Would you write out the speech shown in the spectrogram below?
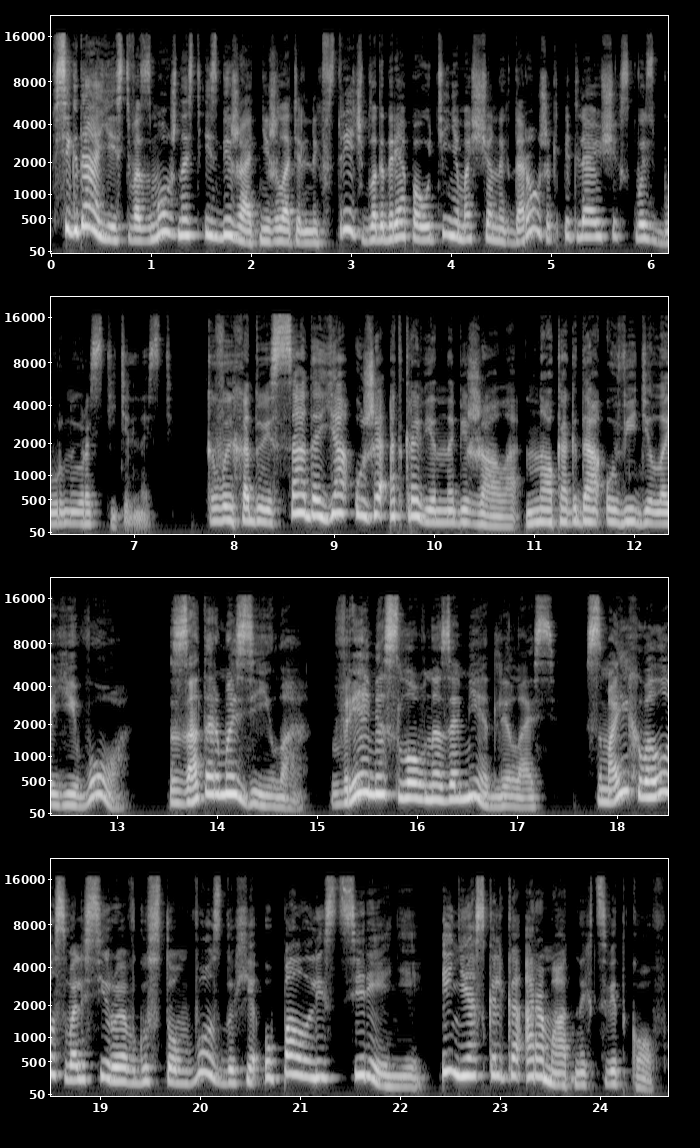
всегда есть возможность избежать нежелательных встреч благодаря паутине мощенных дорожек, петляющих сквозь бурную растительность. К выходу из сада я уже откровенно бежала, но когда увидела его, затормозила. Время словно замедлилось. С моих волос, вальсируя в густом воздухе, упал лист сирени и несколько ароматных цветков.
